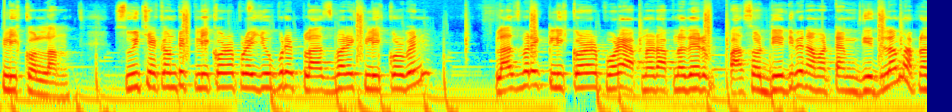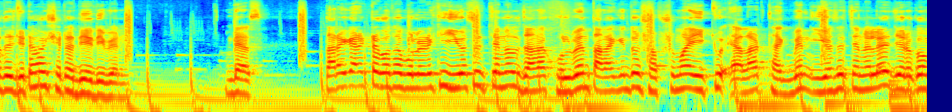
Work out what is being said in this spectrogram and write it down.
ক্লিক করলাম। সুইচ অ্যাকাউন্টে ক্লিক করার পরে এই যে উপরে প্লাস বারে ক্লিক করবেন। প্লাস বারে ক্লিক করার পরে আপনারা আপনাদের পাসওয়ার্ড দিয়ে দিবেন আমারটা আমি দিয়ে দিলাম, আপনাদের যেটা হয় সেটা দিয়ে দিবেন। ব্যাস। তার আগে আরেকটা কথা বলে রাখি ইউএসএ চ্যানেল যারা খুলবেন, তারা কিন্তু সবসময় একটু অ্যালার্ট থাকবেন। ইউএসএ চ্যানেলে যেরকম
